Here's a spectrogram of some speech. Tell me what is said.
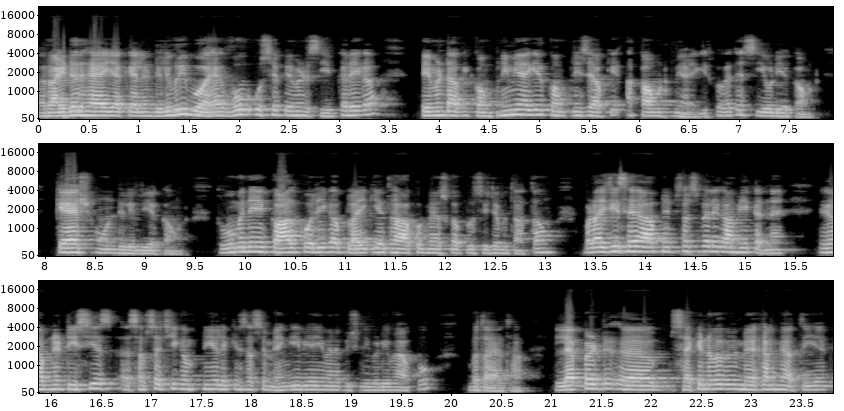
राइडर है या कह डिलीवरी बॉय है, वो उससे पेमेंट रिसीव करेगा। पेमेंट आपकी कंपनी में आएगी और कंपनी से आपके अकाउंट में आएगी। इसको कहते हैं COD account cash on delivery account तो वो मैंने काल कोली का अप्लाई किया था, आपको मैं उसका प्रोसीजर बताता हूँ। बड़ा इजी है, आपने सबसे पहले काम ये करना है अगर आपने टी सबसे अच्छी कंपनी है, लेकिन सबसे महँगी भी है, ये मैंने पिछली वीडियो में आपको बताया था। लेपर्ड सेकेंड नंबर में मेरे ख्याल में आती है,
